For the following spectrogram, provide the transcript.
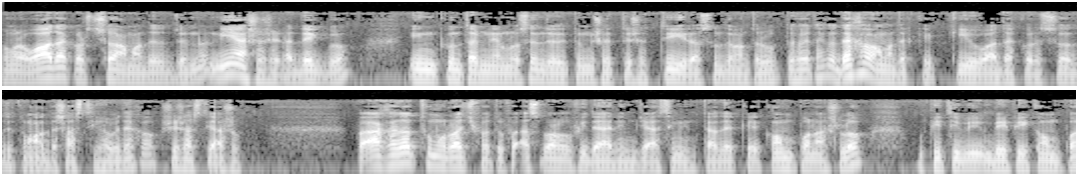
তোমরা ওয়াদা করছ আমাদের জন্য, নিয়ে আসো সেটা, দেখব। ইনকুন তামিনাল মোসেন যদি তুমি সত্যি সত্যি রাসুলদের অন্তর্ভুক্ত হয়ে থাকো, দেখাও আমাদেরকে কি ওয়াদা করেছ যে তোমাদের শাস্তি হবে। দেখাও, সে শাস্তি আসুক। আকাজাত থুমু রাজফাতু আসবাহ ফিদায়ানিম জাসিমিন। তাদেরকে কম্পন আসলো, পৃথিবী ব্যাপী কম্পন,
